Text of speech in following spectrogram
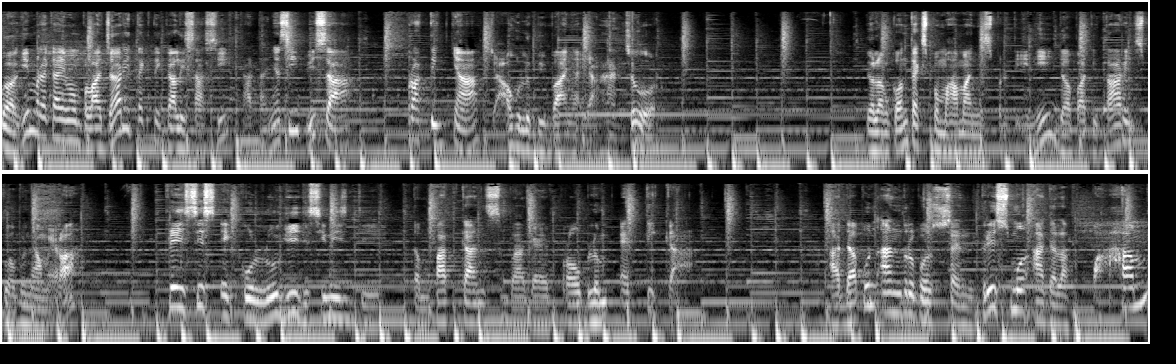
Bagi mereka yang mempelajari teknikalisasi, katanya sih bisa. Praktiknya jauh lebih banyak yang hancur. Dalam konteks pemahamannya seperti ini dapat ditarik sebuah benang merah. Krisis ekologi di sini di ditempatkan sebagai problem etika. Adapun antroposentrisme adalah paham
